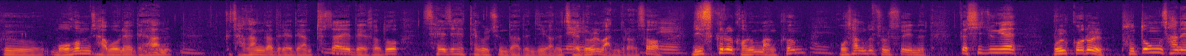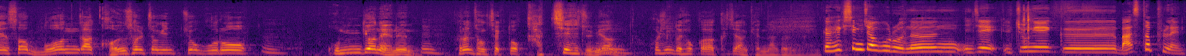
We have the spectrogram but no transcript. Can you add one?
그 모험 자본에 대한 음, 음. 그 자산가들에 대한 투자에 대해서도 세제 혜택을 준다든지 여러 네. 제도를 만들어서 네. 리스크를 거는 만큼 네. 보상도 줄 수 있는 그러니까 시중에 물꼬를 부동산에서 무언가 건설적인 쪽으로 음. 옮겨내는 음. 그런 정책도 같이 해주면 음. 훨씬 더 효과가 크지 않겠나 그러면. 그러니까 핵심적으로는 이제 일종의 그 마스터 플랜,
